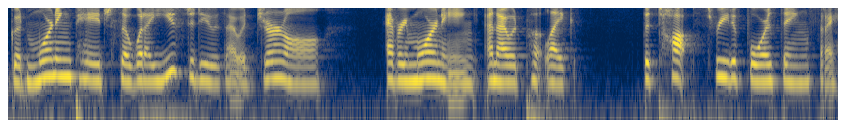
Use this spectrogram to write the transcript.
good morning page. So, what I used to do is I would journal every morning and I would put like the top three to four things that I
